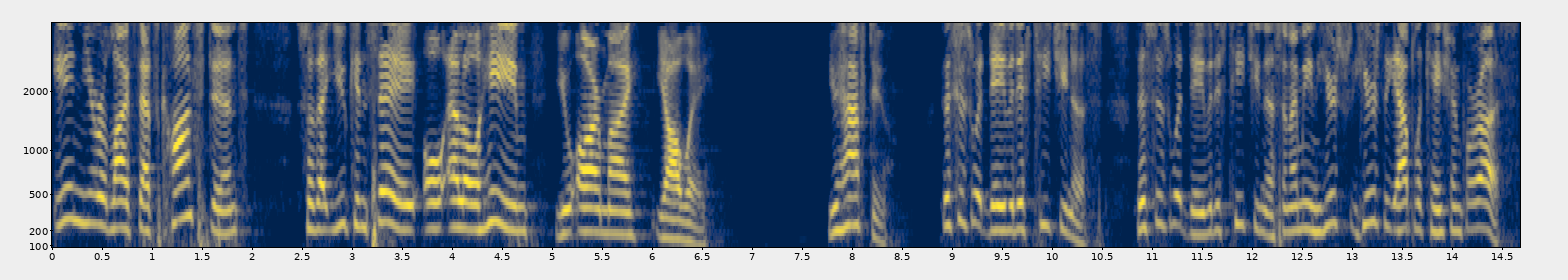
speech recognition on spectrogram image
in your life that's constant so that you can say, Oh Elohim, you are my Yahweh. You have to. This is what David is teaching us. This is what David is teaching us. And I mean, here's, here's the application for us.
